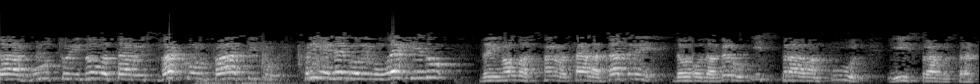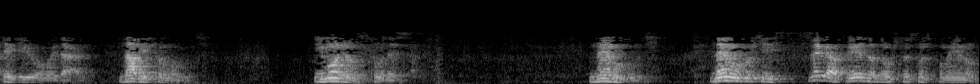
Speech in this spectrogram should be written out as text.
tagutu i novotaru i svakom fasiku prije nego li mu da im Allah subhanahu wa dadne da odaberu ispravan put i ispravnu strategiju u ovoj dani. Da li je to moguće? I može li to desiti? Nemoguće. Nemoguće iz svega prijedodnog što smo spomenuli.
